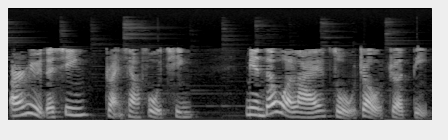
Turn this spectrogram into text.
儿女的心转向父亲，免得我来诅咒这地。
